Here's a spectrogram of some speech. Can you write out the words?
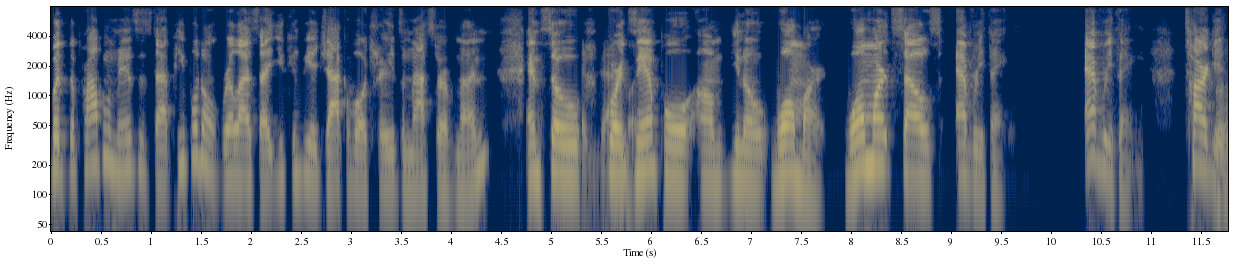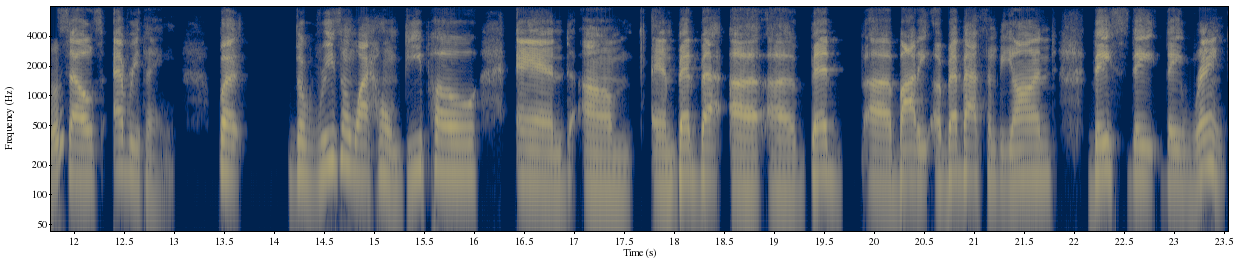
But the problem is, is that people don't realize that you can be a jack of all trades and master of none. And so, exactly. for example, um, you know, Walmart. Walmart sells everything, everything. Target mm-hmm. sells everything, but the reason why Home Depot and um and Bed ba- uh, uh Bed uh Body or uh, Bed Bath and Beyond they they they rank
